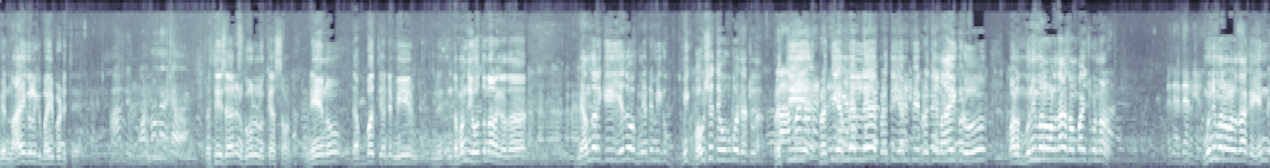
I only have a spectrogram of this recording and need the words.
మీరు నాయకులకి భయపడితే ప్రతిసారి గోలు నొక్కేస్తూ ఉంటారు నేను దెబ్బతి అంటే మీ ఇంతమంది యువతున్నారు కదా మీ అందరికీ ఏదో అంటే మీకు మీకు భవిష్యత్తు ఇవ్వకపోతే ఎట్లా? ప్రతి ప్రతి ఎమ్మెల్యే ప్రతి ఎంపీ ప్రతి నాయకుడు వాళ్ళ మునిమన వాళ్ళ దాకా సంపాదించుకున్నారు. మునిమన వాళ్ళ దాకా ఎన్ని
